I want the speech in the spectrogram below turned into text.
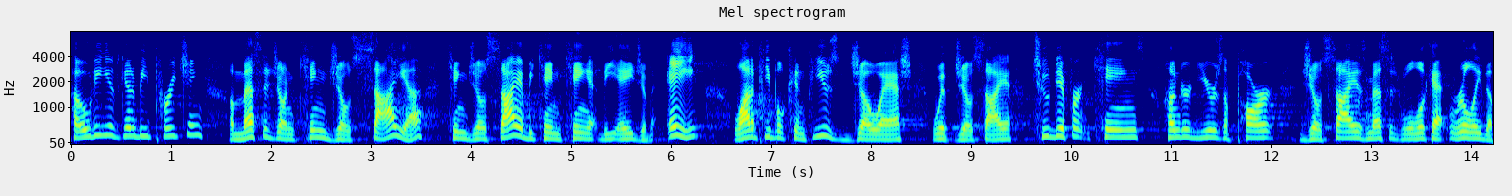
Cody is going to be preaching a message on King Josiah. King Josiah became king at the age of eight. A lot of people confuse Joash with Josiah. Two different kings, 100 years apart. Josiah's message will look at really the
